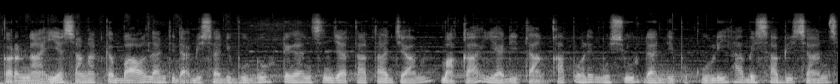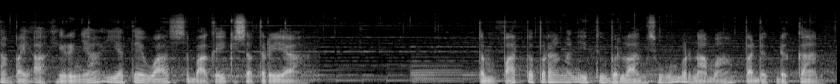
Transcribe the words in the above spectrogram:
Karena ia sangat kebal dan tidak bisa dibunuh dengan senjata tajam, maka ia ditangkap oleh musuh dan dipukuli habis-habisan sampai akhirnya ia tewas sebagai kesatria. Tempat peperangan itu berlangsung bernama Padekdekan.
